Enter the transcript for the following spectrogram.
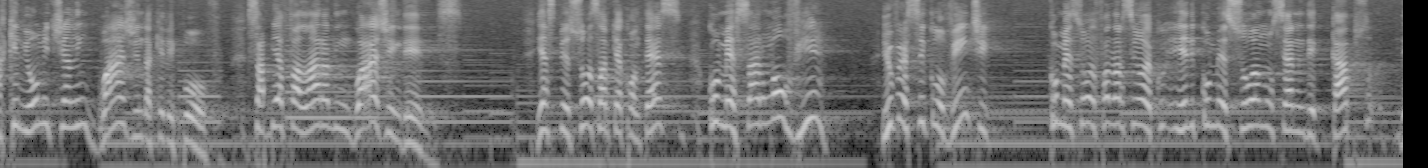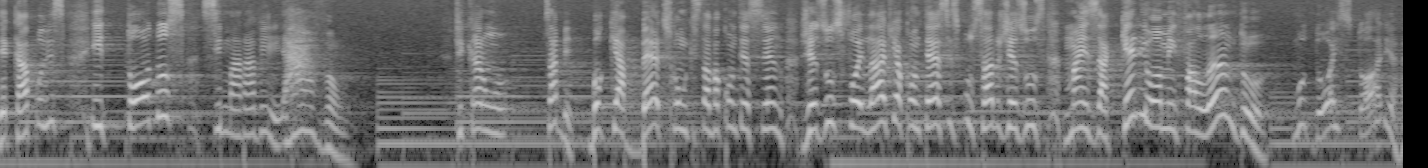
Aquele homem tinha a linguagem daquele povo, sabia falar a linguagem deles. E as pessoas, sabe o que acontece? Começaram a ouvir. E o versículo 20 começou a falar assim: e ele começou a anunciar em Decápolis, e todos se maravilhavam ficaram, sabe, boquiabertos com o que estava acontecendo. Jesus foi lá, o que acontece? Expulsaram Jesus, mas aquele homem falando mudou a história.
